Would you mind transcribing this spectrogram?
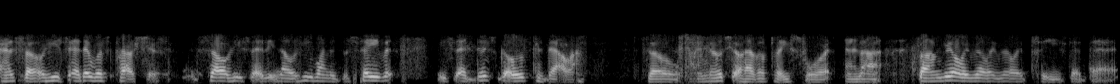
And so he said it was precious. So he said, you know, he wanted to save it he said, This goes to Della. So I know she'll have a place for it. And uh, so I'm really, really, really pleased at that.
